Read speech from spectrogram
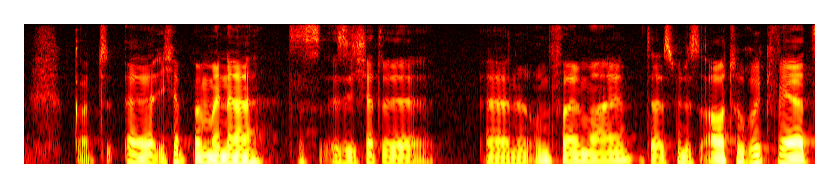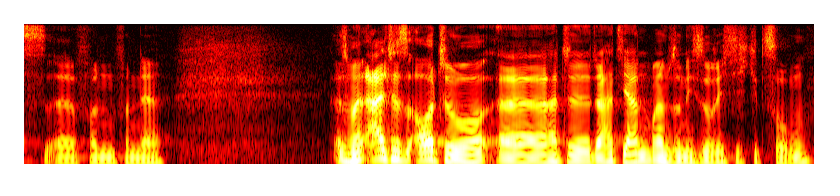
Gott, äh, ich habe bei meiner, das, also ich hatte äh, einen Unfall mal, da ist mir das Auto rückwärts äh, von, von der, also mein altes Auto äh, hatte, da hat die Handbremse nicht so richtig gezogen.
